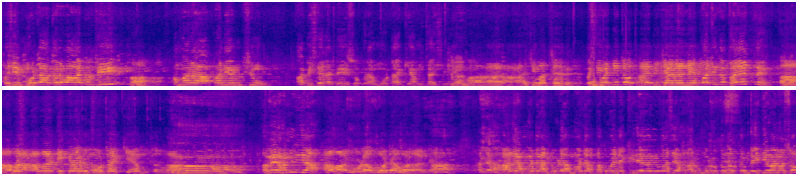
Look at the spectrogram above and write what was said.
પછી મોટા કરવા આટુથી હા. અમારા આપાને એમ શું આ બિચારા બે છોકરા મોટા કેમ થાય છે? કેમ? હાજી વાત છે પછી? તો થાય બિચારાને. પછી તો થાય જ ને. હા આવા આવા દીકરાને મોટા કેમ કરવા? હા હવે સમજ્યા આવા રોડા મોઢા વાળા હા. એટલે હાડા મોટા રૂડા મોટા ભગવાને કીધા એવા છે હારું મોટું કમલ કમ દઈ દેવાના છો?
